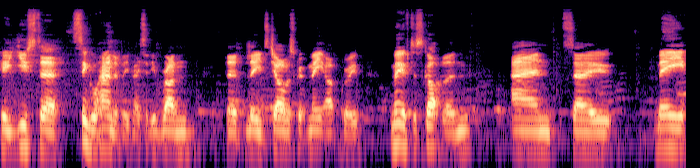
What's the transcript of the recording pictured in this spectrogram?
who used to single-handedly basically run the Leeds JavaScript meetup group, moved to Scotland, and so me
